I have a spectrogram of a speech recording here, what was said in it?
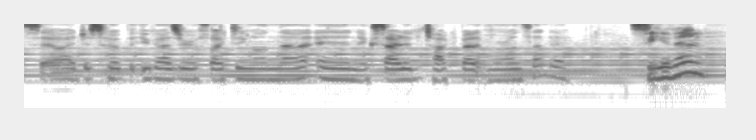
So I just hope that you guys are reflecting on that and excited to talk about it more on Sunday. See you then.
